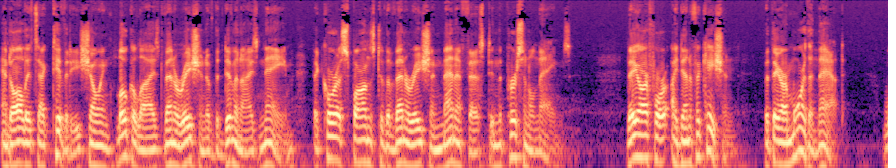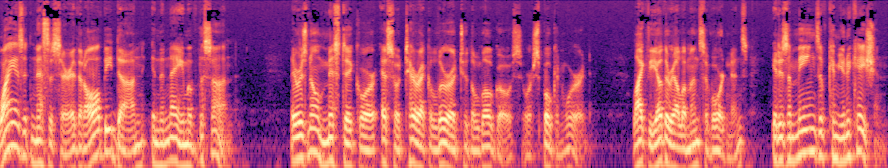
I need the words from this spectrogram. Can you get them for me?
and all its activities showing localized veneration of the divinized name that corresponds to the veneration manifest in the personal names. They are for identification, but they are more than that. Why is it necessary that all be done in the name of the Son? There is no mystic or esoteric allure to the Logos or spoken word. Like the other elements of ordinance, it is a means of communication.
